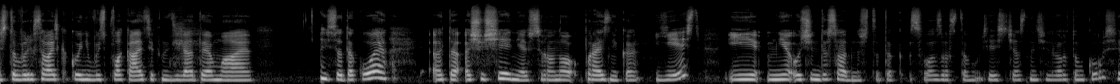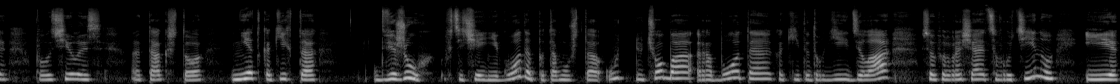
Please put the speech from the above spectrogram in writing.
чтобы рисовать какой-нибудь плакатик на 9 мая и все такое. Это ощущение все равно праздника есть, и мне очень досадно, что так с возрастом, я сейчас на четвертом курсе, получилось э, так, что нет каких-то движух в течение года, потому что учеба, работа, какие-то другие дела, все превращается в рутину, и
